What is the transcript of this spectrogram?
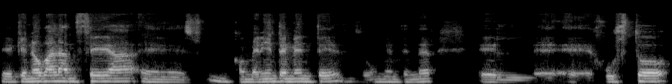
que no balancea convenientemente, según mi entender, el justo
